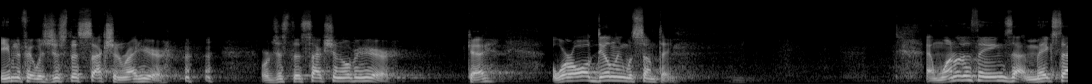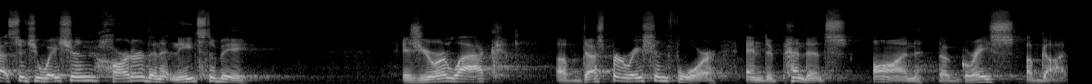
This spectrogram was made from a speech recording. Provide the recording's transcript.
even if it was just this section right here, or just this section over here, okay? We're all dealing with something. And one of the things that makes that situation harder than it needs to be is your lack of desperation for and dependence on the grace of God.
